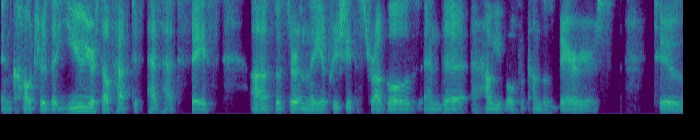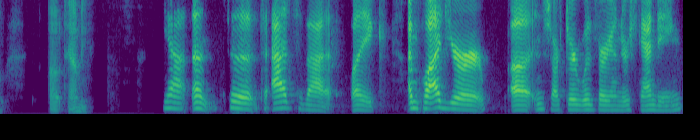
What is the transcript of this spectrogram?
in cultures that you yourself have to had had to face. Uh, so certainly appreciate the struggles and the and how you've overcome those barriers too. Uh, Tammy. Yeah, and to to add to that, like I'm glad your uh, instructor was very understanding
